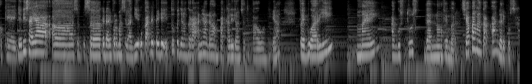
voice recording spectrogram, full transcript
Oke, jadi saya uh, sekedar informasi lagi, UKM itu penyelenggaraannya adalah empat kali dalam satu tahun ya. Februari, Mei, Agustus, dan November. Siapa yang menetapkan dari pusat?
